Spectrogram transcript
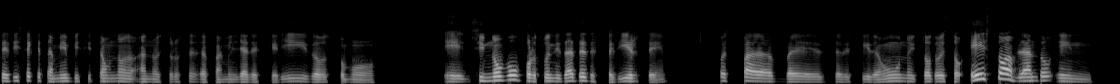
se dice que también visita uno a nuestros eh, familiares queridos, como eh, si no hubo oportunidad de despedirse, pues se despide uno y todo esto. Esto hablando en,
